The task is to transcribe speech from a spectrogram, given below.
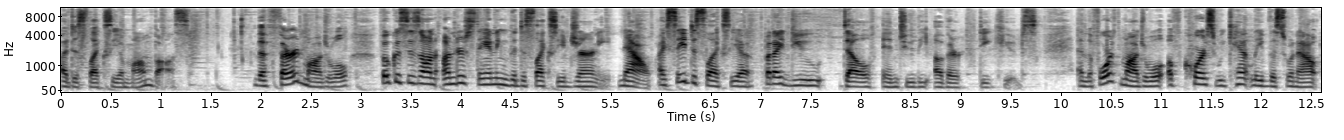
a dyslexia mom boss. The third module focuses on understanding the dyslexia journey. Now, I say dyslexia, but I do delve into the other D cubes. And the fourth module, of course, we can't leave this one out,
